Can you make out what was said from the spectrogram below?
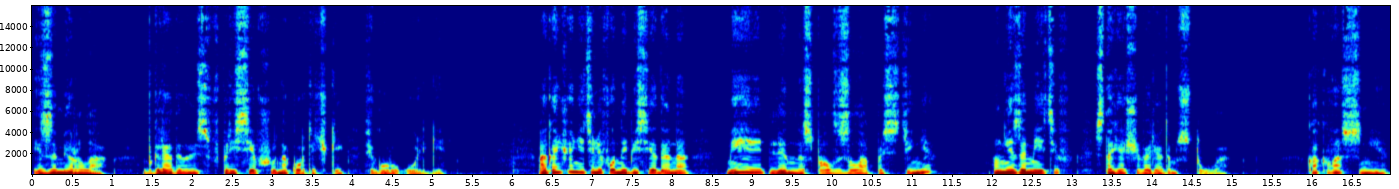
и замерла, вглядываясь в присевшую на корточки фигуру Ольги. В окончании телефонной беседы она медленно сползла по стене, не заметив стоящего рядом стула. Как во сне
